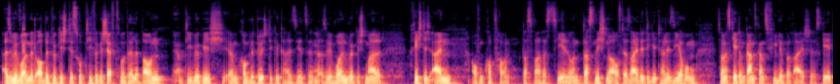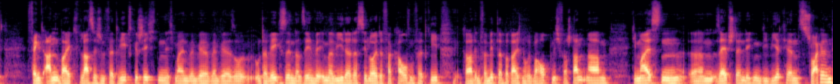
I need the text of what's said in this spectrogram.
Also wir wollen mit Orbit wirklich disruptive Geschäftsmodelle bauen, Ja. die wirklich ähm, komplett durchdigitalisiert sind. Also wir wollen wirklich mal richtig einen auf den Kopf hauen. Das war das Ziel. Und das nicht nur auf der Seite Digitalisierung, sondern es geht um ganz, ganz viele Bereiche. Es geht, fängt an bei klassischen Vertriebsgeschichten. Ich meine, wenn wir, wenn wir so unterwegs sind, dann sehen wir immer wieder, dass die Leute Verkaufen, Vertrieb, gerade im Vermittlerbereich noch überhaupt nicht verstanden haben. Die meisten ähm, Selbstständigen, die wir kennen, strugglen.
